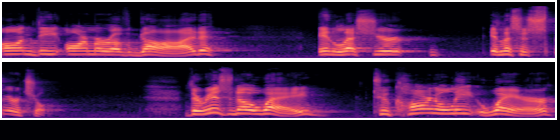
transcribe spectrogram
on the armor of God unless you're unless it's spiritual. There is no way to carnally wear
